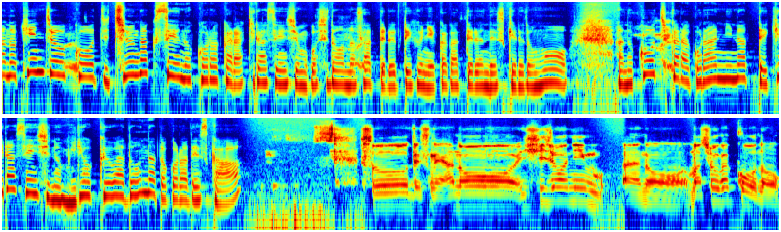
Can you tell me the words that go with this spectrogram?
あの金城コーチ中学生の頃からキラ選手もご指導なさってるっていうふうに伺ってるんですけれども、あのコーチからご覧になってキラ選手の魅力はどんなところですか？そうですね、あの非常にあの、まあ、小学校の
